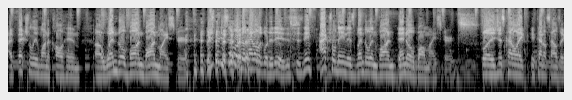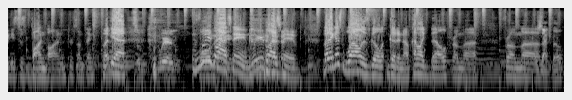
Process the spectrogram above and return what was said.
I affectionately want to call him uh, Wendell von Baumeister, which is pretty similar to kind of like what it is. It's, his name actual name is Wendelin von Benno Baumeister. But it's just kind of like it kind of sounds like he's just Bon Bon or something. But yeah, weird, weird last name. Weird last name. But I guess Well is good, good enough. Kind of like Bell from uh, from uh, Zatch Bell.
